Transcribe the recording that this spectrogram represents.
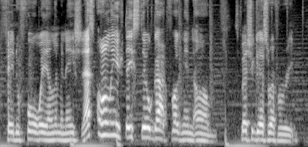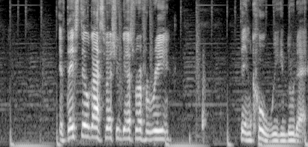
Fatal four way elimination. That's only if they still got fucking um special guest referee. If they still got special guest referee then cool we can do that.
